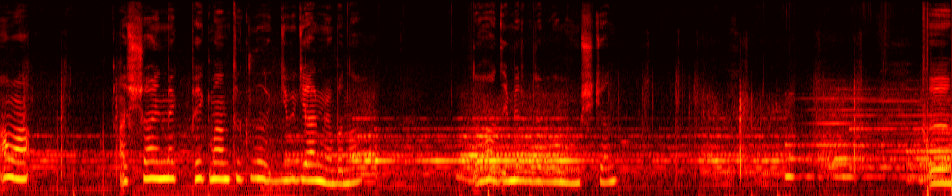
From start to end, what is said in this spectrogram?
Ama aşağı inmek pek mantıklı gibi gelmiyor bana. Daha demir bile bulamamışken. Ee,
